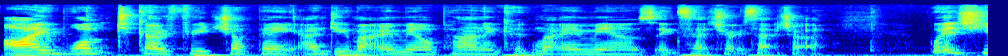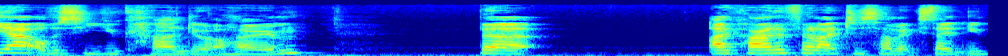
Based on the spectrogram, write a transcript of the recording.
I want to go food shopping and do my own meal plan and cook my own meals, etc. etc. Which yeah, obviously you can do at home. But I kind of feel like to some extent you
